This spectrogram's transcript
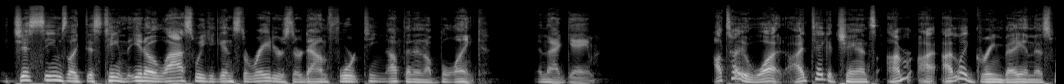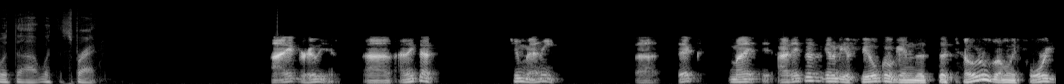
It just seems like this team, you know, last week against the Raiders, they're down 14 nothing in a blank in that game. I'll tell you what, I'd take a chance. I'm I, I like Green Bay in this with the with the spread. I agree with you. Uh, I think that's too many. Uh, six my I think this is going to be a field goal game. The the total's only 40,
